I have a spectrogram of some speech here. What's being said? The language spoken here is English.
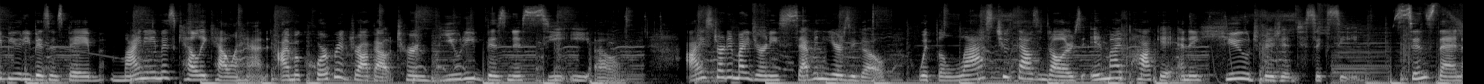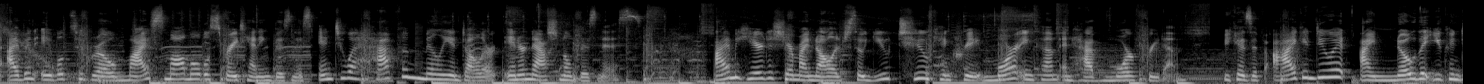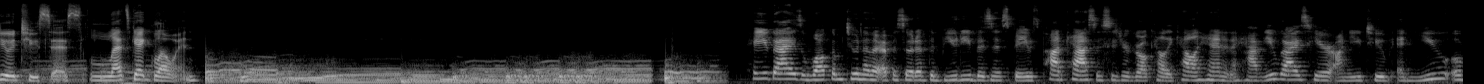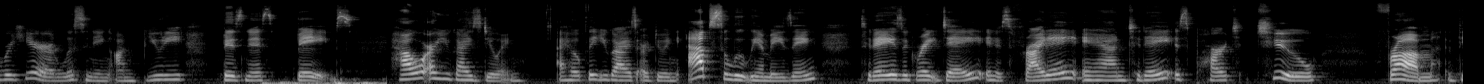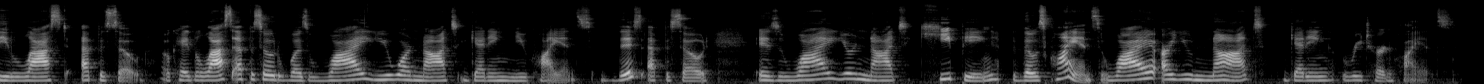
Hey, beauty business babe. My name is Kelly Callahan. I'm a corporate dropout turned beauty business CEO. I started my journey seven years ago with the last $2,000 in my pocket and a huge vision to succeed. Since then, I've been able to grow my small mobile spray tanning business into a half a million dollar international business. I'm here to share my knowledge so you too can create more income and have more freedom. Because if I can do it, I know that you can do it too, sis. Let's get glowing. Hey, you guys, welcome to another episode of the Beauty Business Babes podcast. This is your girl, Kelly Callahan, and I have you guys here on YouTube and you over here listening on Beauty Business Babes. How are you guys doing? I hope that you guys are doing absolutely amazing. Today is a great day. It is Friday, and today is part two from the last episode. Okay, the last episode was why you are not getting new clients. This episode is why you're not keeping those clients. Why are you not getting return clients?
